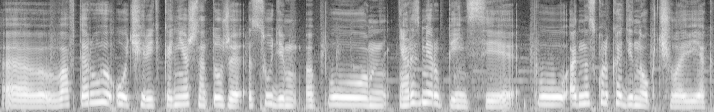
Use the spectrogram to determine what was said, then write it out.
Э, во вторую очередь, конечно, тоже судим по размеру пенсии, по насколько один одинок человек.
